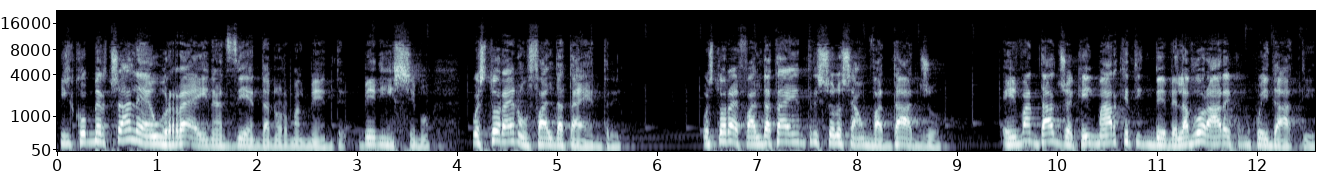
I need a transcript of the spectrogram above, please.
Il commerciale è un re in azienda normalmente. Benissimo. Questo re non fa il data entry. Questo re fa il data entry solo se ha un vantaggio E il vantaggio è che il marketing deve lavorare con quei dati.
